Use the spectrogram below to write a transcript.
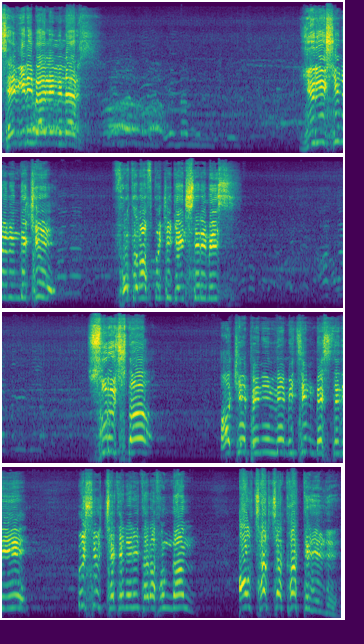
Sevgili Berlinliler, yürüyüşün önündeki fotoğraftaki gençlerimiz Suruç'ta AKP'nin ve MİT'in beslediği IŞİD çeteleri tarafından alçakça katledildi.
